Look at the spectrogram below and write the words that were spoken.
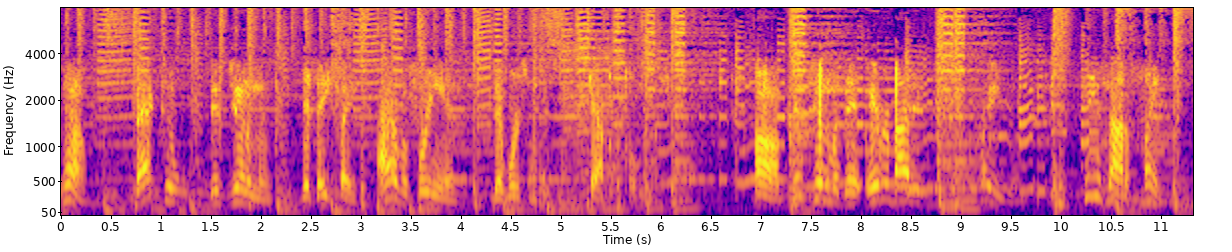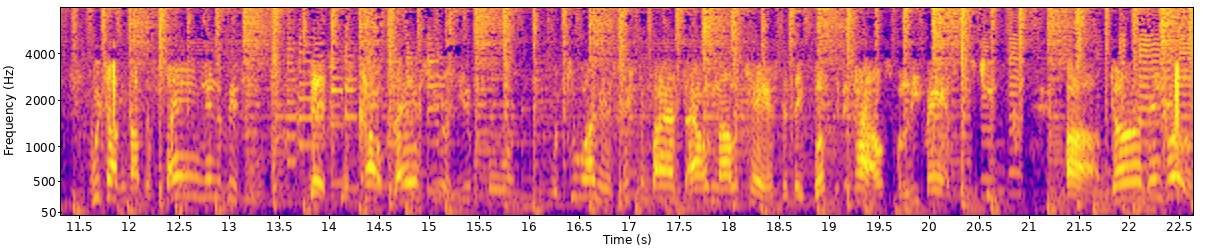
Now, back to this gentleman that they say. I have a friend that works with the Capitol Police. Um, this gentleman that everybody's praising, he's not a saint. We're talking about the same individual that was caught last year or year before with two hundred and sixty-five thousand dollar cash that they busted his house when Lee Vance was chief. Uh, guns and drugs.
